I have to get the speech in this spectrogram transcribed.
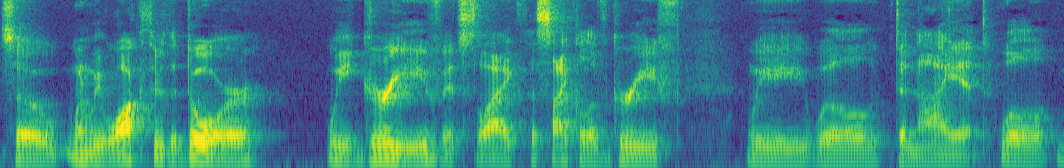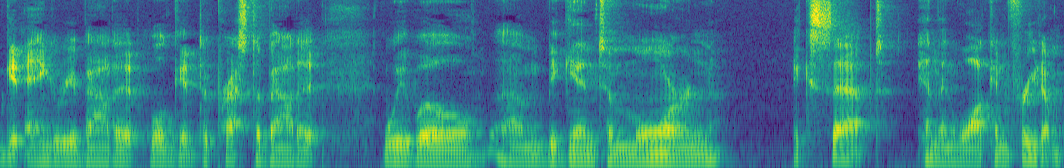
So when we walk through the door, we grieve. It's like the cycle of grief we will deny it. We'll get angry about it. We'll get depressed about it. We will um, begin to mourn, accept, and then walk in freedom.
